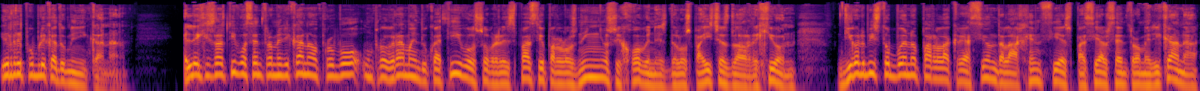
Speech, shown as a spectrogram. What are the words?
y República Dominicana. El legislativo centroamericano aprobó un programa educativo sobre el espacio para los niños y jóvenes de los países de la región, dio el visto bueno para la creación de la Agencia Espacial Centroamericana,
